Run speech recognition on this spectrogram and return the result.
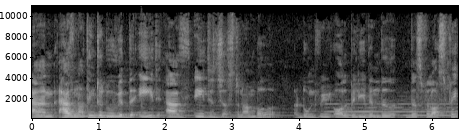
and has nothing to do with the age, as age is just a number. Don't we all believe in the, this philosophy?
